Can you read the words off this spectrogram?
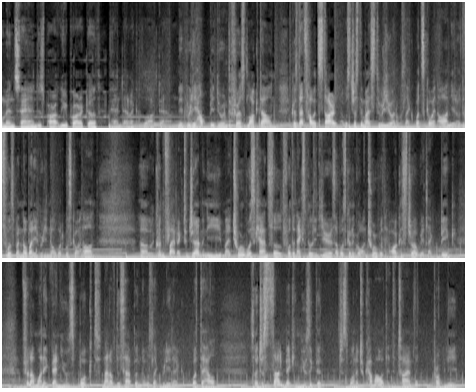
Foam and Sand is partly a product of pandemic lockdown. It really helped me during the first lockdown because that's how it started. I was just in my studio and I was like, what's going on? You know, this was when nobody really knew what was going on. Uh, I couldn't fly back to Germany. My tour was cancelled for the next billion years. I was going to go on tour with an orchestra. We had like big philharmonic venues booked. None of this happened. I was like, really like, what the hell? So I just started making music that just wanted to come out at the time that probably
